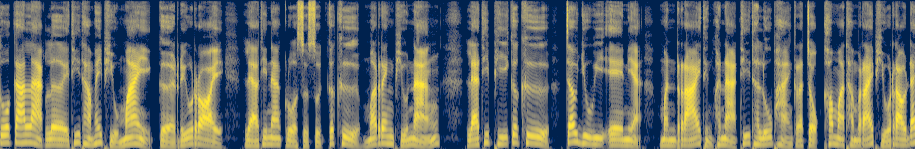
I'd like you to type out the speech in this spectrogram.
ตัวการหลักเลยที่ทำให้ผิวไหม้เกิดริ้วรอย แล้วที่น่ากลัวสุดๆ ก็คือมะเร็งผิวหนัง และที่พีก็คือเจ้า UVA เนี่ยมันร้ายถึงขนาดที่ทะลุผ่านกระจกเข้ามาทำร้ายผิวเราได้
